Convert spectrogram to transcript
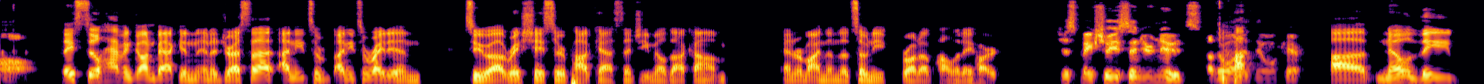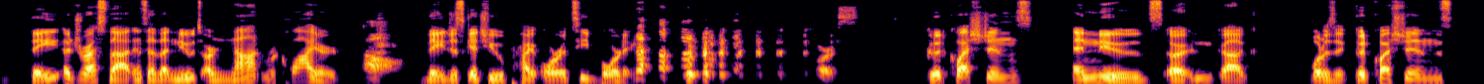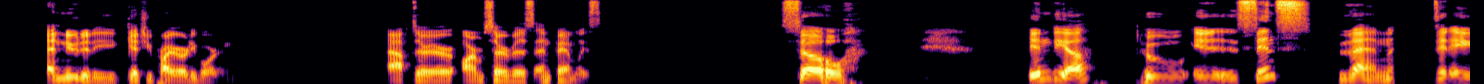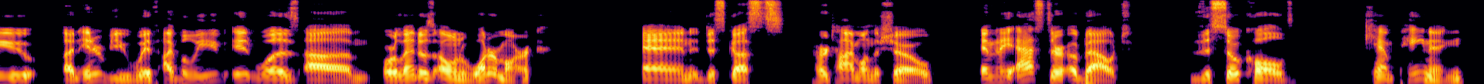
Oh, they still haven't gone back and, and addressed that. I need to I need to write in to uh, Race Chaser Podcast at gmail.com and remind them that Sony brought up Holiday Heart. just make sure you send your nudes, otherwise they won't care. Uh, no, they they addressed that and said that nudes are not required. Oh, They just get you priority boarding. of course. Good questions and nudes, or uh, what is it? Good questions and nudity get you priority boarding after armed service and families. So, India, who is, since then did a an interview with, I believe it was um, Orlando's own Watermark, and discussed her time on the show. And they asked her about the so-called campaigning,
